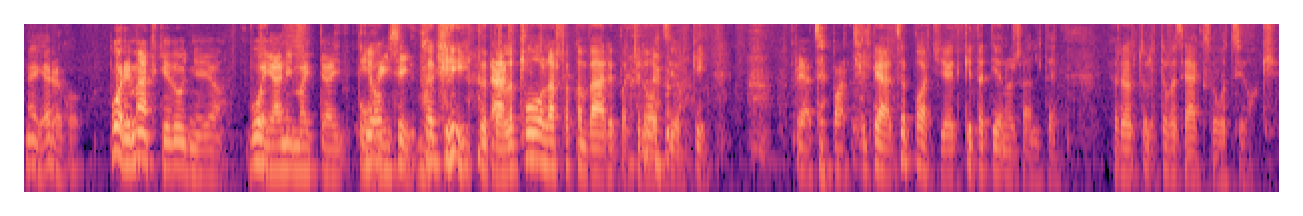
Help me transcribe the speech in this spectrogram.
Nej, jag reko. Puori mätki tunne ja vuoja niin maittaa puori siitä. Joo, kiitos. Täällä Puolassa on väärin patsilotsi johonkin. Peatse patsi. Peatse patsi, että kita tienosalta. Ja röyhtölöttävä sääksä otsiokin.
